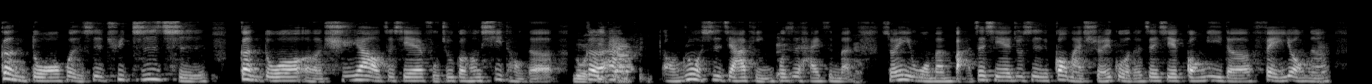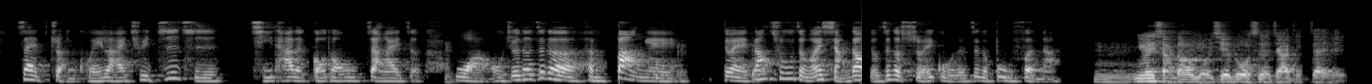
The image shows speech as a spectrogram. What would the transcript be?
更多或者是去支持更多呃需要这些辅助沟通系统的个案哦弱势家庭或是孩子们，所以我们把这些就是购买水果的这些公益的费用呢。再转回来去支持其他的沟通障碍者，哇，我觉得这个很棒诶。对，当初怎么会想到有这个水果的这个部分呢？啊？嗯，因为想到有一些弱势的家庭在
